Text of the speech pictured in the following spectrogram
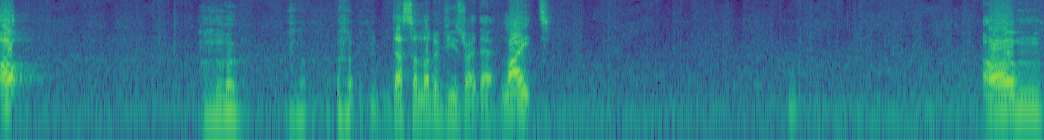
Oh! That's a lot of views right there. Light! Um.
